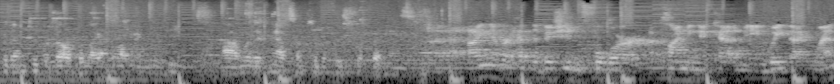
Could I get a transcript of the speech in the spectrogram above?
for them to develop a lifelong activity uh, where they can have some sort of physical fitness. Uh, I never had the vision for a climbing academy way back when,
